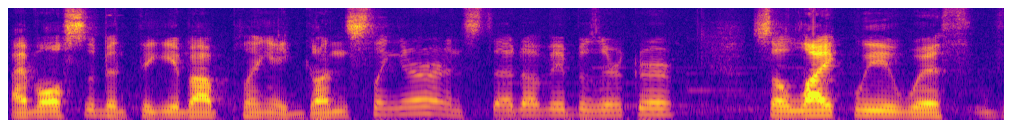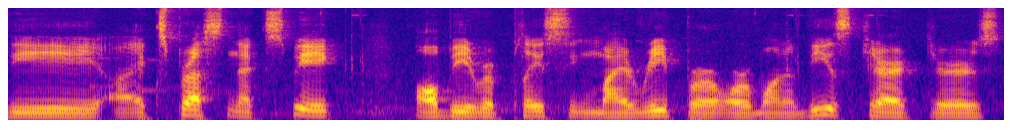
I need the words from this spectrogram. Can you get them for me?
I've also been thinking about playing a Gunslinger instead of a Berserker. So likely with the uh, Express next week, I'll be replacing my Reaper or one of these characters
